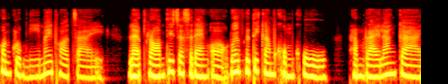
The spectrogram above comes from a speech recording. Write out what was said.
คนกลุ่มนี้ไม่พอใจ และพร้อมที่จะแสดงออกด้วยพฤติกรรมข่มขู่ทำร้ายร่างกาย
